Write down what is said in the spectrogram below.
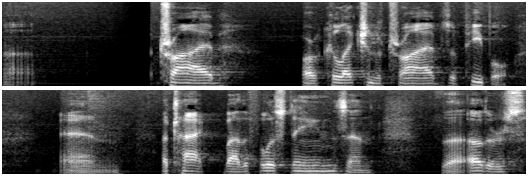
uh, tribe or collection of tribes of people and attacked by the Philistines and the others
